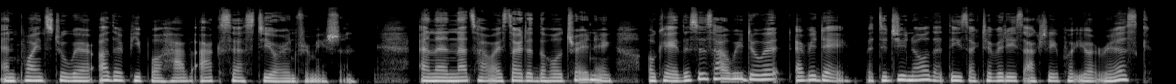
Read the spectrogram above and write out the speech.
and points to where other people have access to your information. And then that's how I started the whole training. Okay, this is how we do it every day. But did you know that these activities actually put you at risk?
